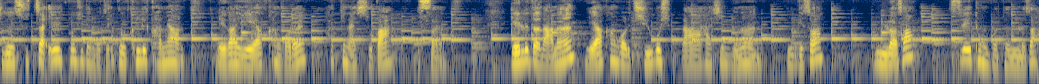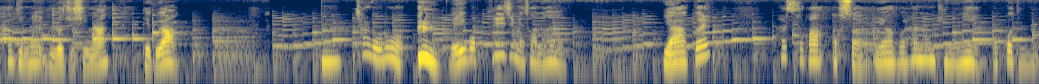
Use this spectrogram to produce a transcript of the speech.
지금 숫자 1 표시된 거죠. 이걸 클릭하면 내가 예약한 거를 확인할 수가 있어요. 예를 들어 나는 예약한 거를 지우고 싶다 하신 분은 여기서 눌러서 쓰레기통 버튼 눌러서 확인을 눌러주시면 되고요. 음, 참고로 네이버 프리즘에서는 예약을 할 수가 없어요. 예약을 하는 기능이 없거든요.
